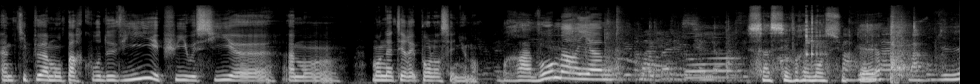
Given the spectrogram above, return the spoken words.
un petit peu à mon parcours de vie et puis aussi euh, à mon intérêt pour l'enseignement. Bravo, Mariam. Ça, c'est vraiment super. 2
